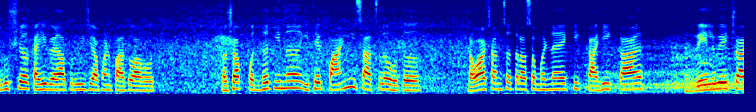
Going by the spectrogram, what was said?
दृश्य काही वेळापूर्वीची आपण पाहतो आहोत कशा पद्धतीनं इथे पाणी साचलं होतं? प्रवाशांचं तर असं म्हणणं आहे की काही काळ रेल्वेच्या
